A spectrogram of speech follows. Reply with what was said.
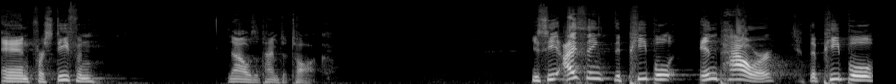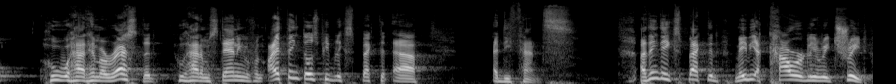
And for Stephen, now is the time to talk. You see, I think the people in power, the people who had him arrested, who had him standing before them, I think those people expected a, a defense. I think they expected maybe a cowardly retreat.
